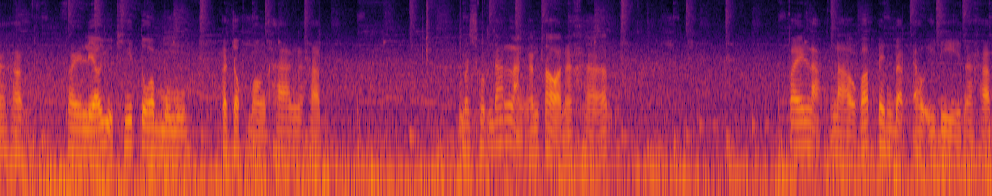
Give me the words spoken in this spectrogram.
นะครับ ไฟเลี้ยวอยู่ที่ตัวมุมกระจกมองข้างนะครับ มาชมด้านหลังกันต่อนะครับ ไฟหลักเราก็เป็นแบบ LED นะครับ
